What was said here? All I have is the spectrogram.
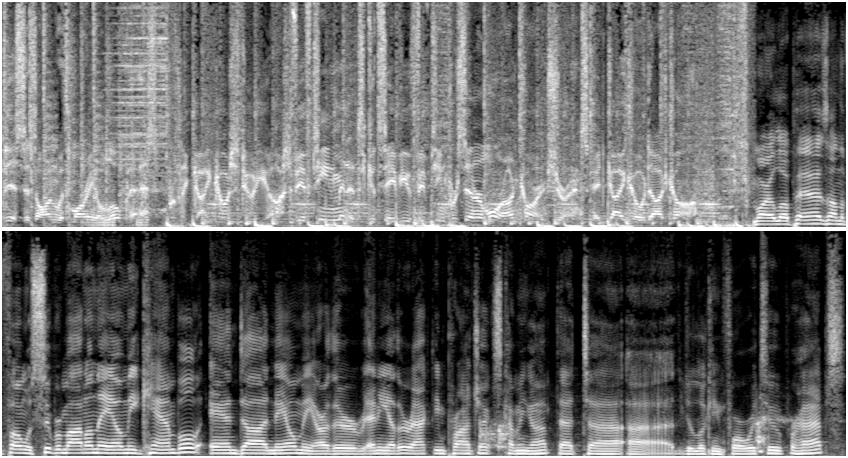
This is On with Mario Lopez from the Geico Studios. 15 minutes could save you 15% or more on car insurance at geico.com. Mario Lopez on the phone with supermodel Naomi Campbell. And uh, Naomi, are there any other acting projects coming up that uh, uh, you're looking forward to, perhaps?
